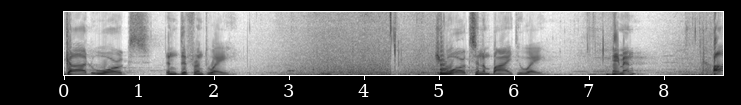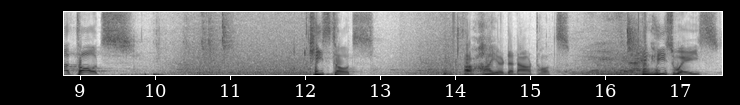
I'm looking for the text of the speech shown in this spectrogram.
God works in different way. He works in a mighty way. Amen? Our thoughts, His thoughts, are higher than our thoughts. And His ways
